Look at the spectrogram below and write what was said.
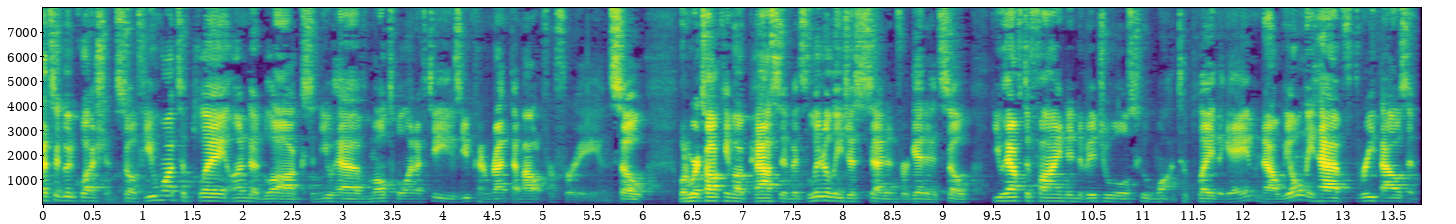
That's a good question. So, if you want to play Undead Blocks and you have multiple NFTs, you can rent them out for free. And so, when we're talking about passive, it's literally just set and forget it. So, you have to find individuals who want to play the game. Now, we only have three thousand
